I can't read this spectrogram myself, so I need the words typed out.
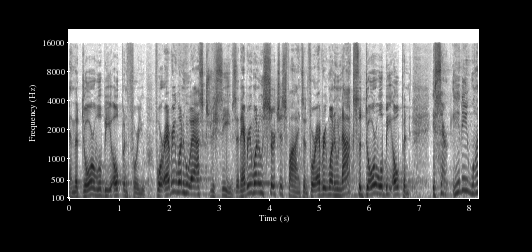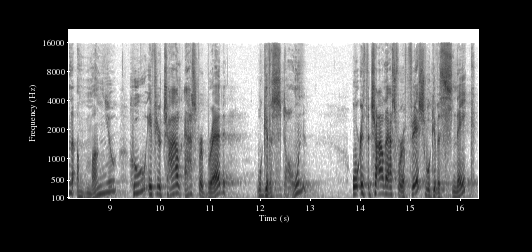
and the door will be open for you. For everyone who asks receives, and everyone who searches finds, and for everyone who knocks, the door will be opened. Is there anyone among you who, if your child asks for bread, will give a stone? Or if the child asks for a fish, will give a snake?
